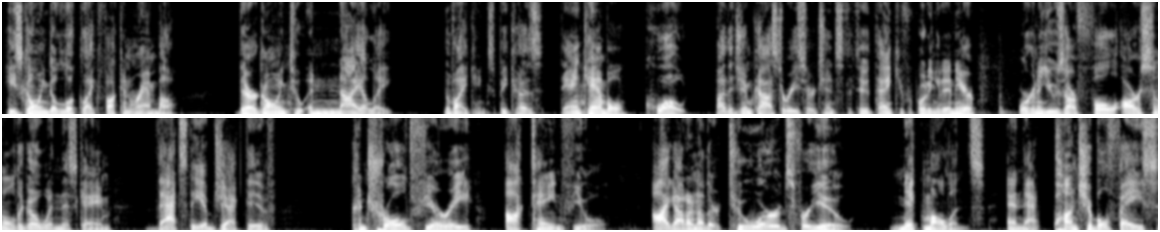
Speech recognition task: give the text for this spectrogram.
He's going to look like fucking Rambo. They're going to annihilate the Vikings because Dan Campbell, quote by the Jim Costa Research Institute, thank you for putting it in here. We're going to use our full arsenal to go win this game. That's the objective. Controlled fury, octane fuel. I got another two words for you Nick Mullens and that punchable face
